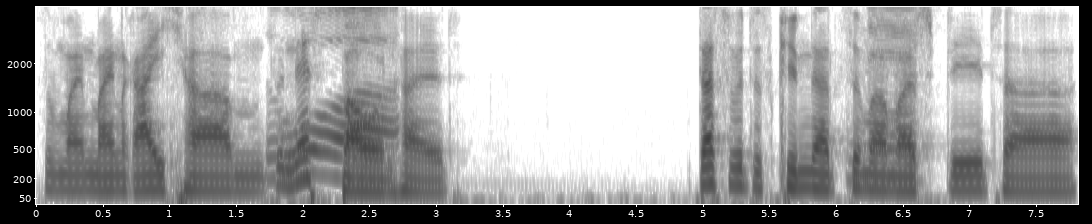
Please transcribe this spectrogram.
so mein, mein Reich haben, so. Nest bauen halt. Das wird das Kinderzimmer Nee. mal später.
